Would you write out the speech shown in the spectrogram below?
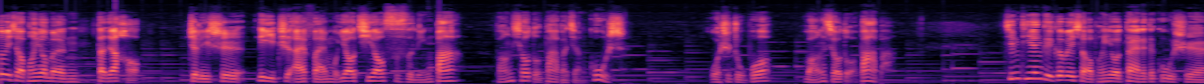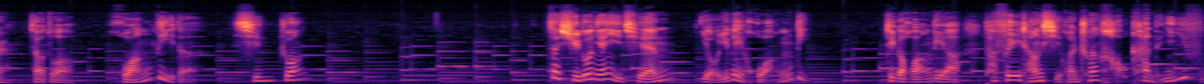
各位小朋友们，大家好，这里是励志 FM 幺七幺四四零八，王小朵爸爸讲故事，我是主播王小朵爸爸。今天给各位小朋友带来的故事叫做《皇帝的新装》。在许多年以前，有一位皇帝，这个皇帝啊，他非常喜欢穿好看的衣服。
